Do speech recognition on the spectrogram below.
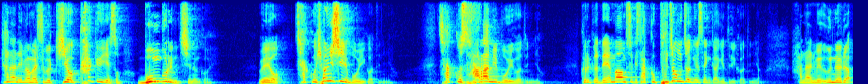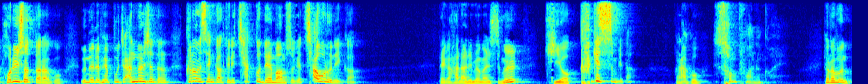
하나님의 말씀을 기억하기 위해서 몸부림치는 거예요. 왜요? 자꾸 현실이 보이거든요. 자꾸 사람이 보이거든요. 그러니까 내 마음속에 자꾸 부정적인 생각이 들거든요. 하나님의 은혜를 버리셨다라고 은혜를 베푸지 않으셨다는 그런 생각들이 자꾸 내 마음속에 차오르니까 내가 하나님의 말씀을 기억하겠습니다. 라고 선포하는 거예요. 여러분,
